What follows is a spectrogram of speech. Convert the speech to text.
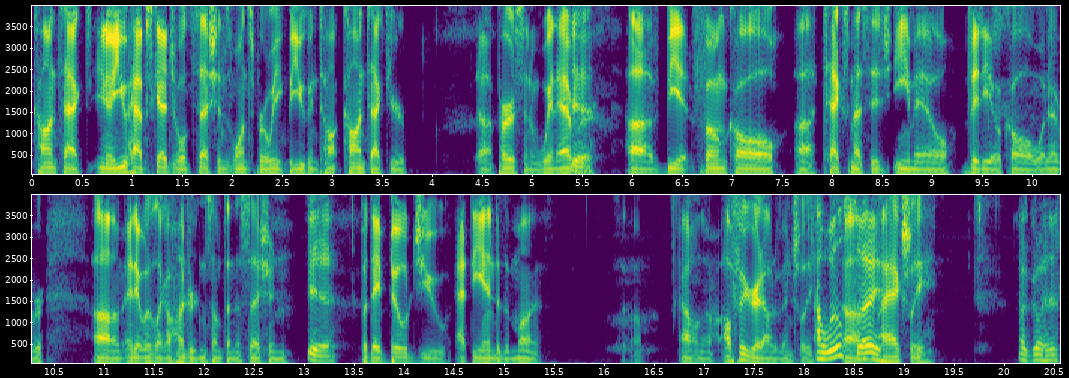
contact you know you have scheduled sessions once per week, but you can ta- contact your uh, person whenever, Yeah. Uh, be it phone call, uh, text message, email, video call, whatever. Um, and it was like a hundred and something a session, Yeah. but they billed you at the end of the month. So I don't know. I'll figure it out eventually. I will Um, say- I actually Oh, go ahead.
